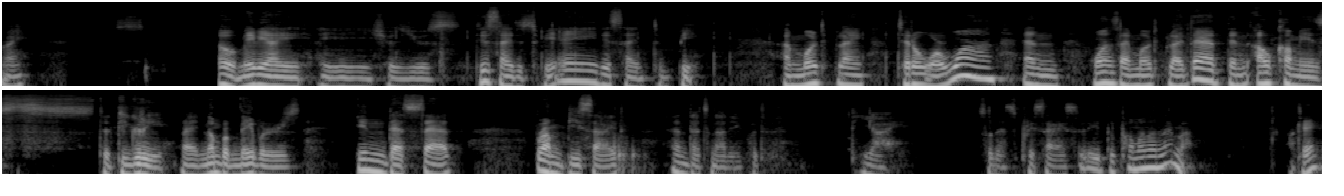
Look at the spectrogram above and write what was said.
right? Oh maybe I, I should use this side to be A this side to B. I'm multiplying 0 or 1 and once I multiply that then outcome is the degree right? Number of neighbors in that set from B side and that's not equal to DI so that's precisely the permanent lemma okay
